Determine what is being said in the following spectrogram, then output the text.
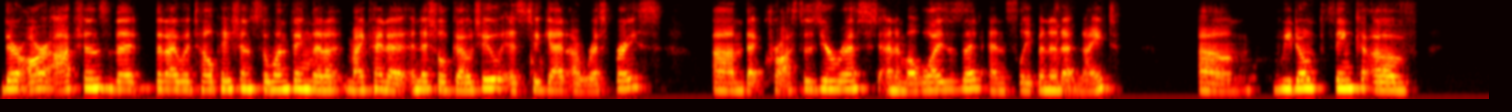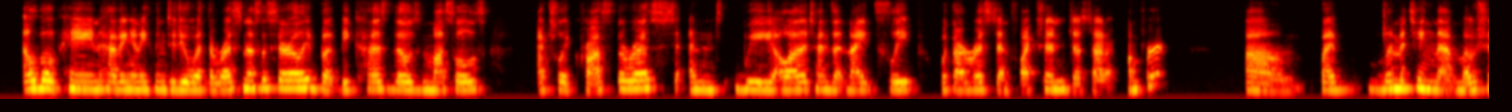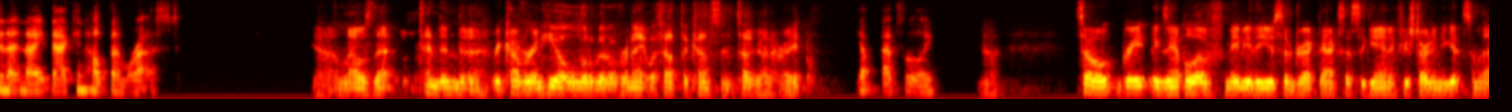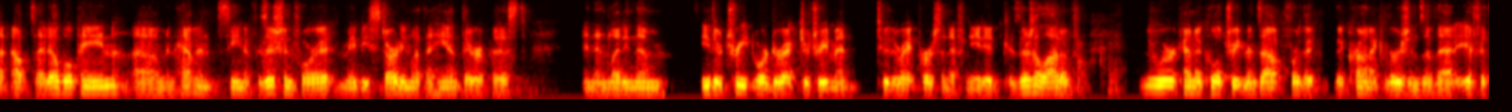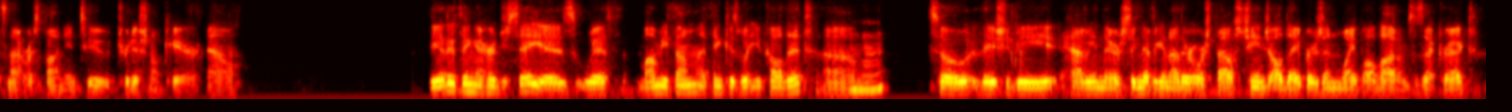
there are options that that i would tell patients the one thing that uh, my kind of initial go-to is to get a wrist brace um, that crosses your wrist and immobilizes it and sleep in it at night. Um, we don't think of elbow pain having anything to do with the wrist necessarily, but because those muscles actually cross the wrist and we a lot of times at night sleep with our wrist in flexion just out of comfort, um, by limiting that motion at night, that can help them rest yeah, allows that tendon to recover and heal a little bit overnight without the constant tug on it, right? Yep, absolutely. Yeah. So great example of maybe the use of direct access again. If you're starting to get some of that outside elbow pain um, and haven't seen a physician for it, maybe starting with a hand therapist and then letting them either treat or direct your treatment to the right person if needed. Because there's a lot of newer kind of cool treatments out for the, the chronic versions of that if it's not responding to traditional care now. The other thing I heard you say is with mommy thumb, I think is what you called it. Um, mm-hmm. So they should be having their significant other or spouse change all diapers and wipe all bottoms. Is that correct?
